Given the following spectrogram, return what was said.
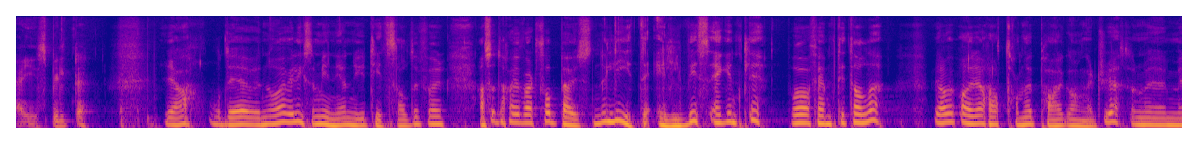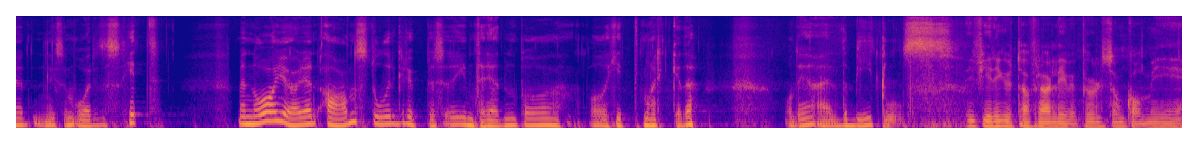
jeg spilte. ja og det, nå er vi liksom inne i en ny tidsalder. For altså, det har jo vært forbausende lite Elvis, egentlig, på 50-tallet. Vi har bare hatt han et par ganger, tror jeg, som med, med liksom årets hit. Men nå gjør en annen stor gruppe inntreden på, på hitmarkedet. Og det er The Beatles. De fire gutta fra Liverpool som kom i,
